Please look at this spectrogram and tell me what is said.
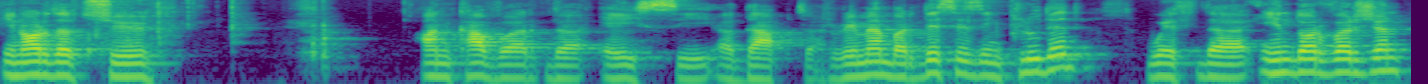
in order to uncover the AC adapter. Remember, this is included with the indoor version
